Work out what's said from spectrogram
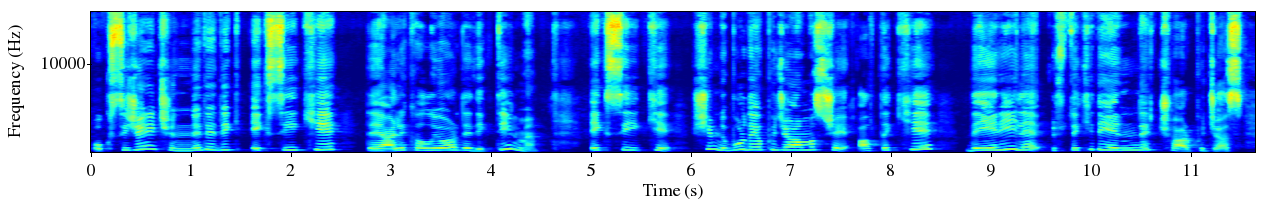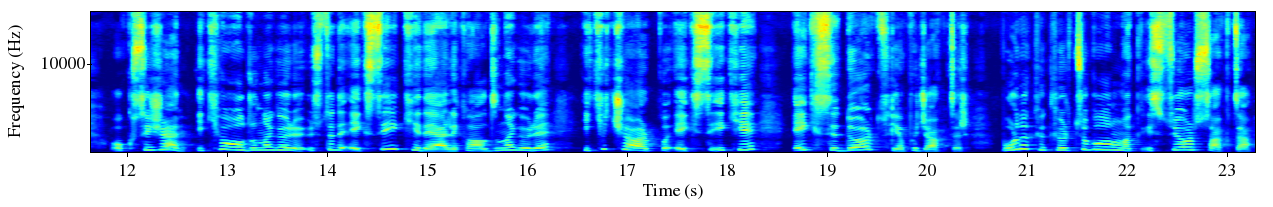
Oksijen için ne dedik? Eksi 2 değerlik alıyor dedik değil mi? Eksi 2. Şimdi burada yapacağımız şey alttaki değeriyle üstteki değerini de çarpacağız. Oksijen 2 olduğuna göre üstte de eksi 2 değerlik aldığına göre 2 çarpı eksi 2 eksi 4 yapacaktır. Burada kükürtü bulmak istiyorsak da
